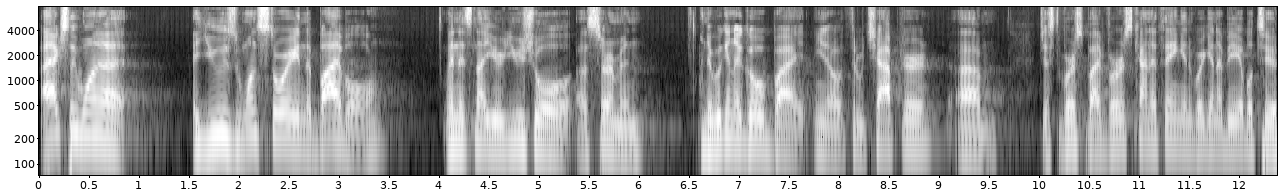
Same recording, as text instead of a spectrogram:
I actually want to use one story in the Bible, and it's not your usual uh, sermon. And then we're going to go by, you know, through chapter, um, just verse by verse kind of thing, and we're going to be able to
